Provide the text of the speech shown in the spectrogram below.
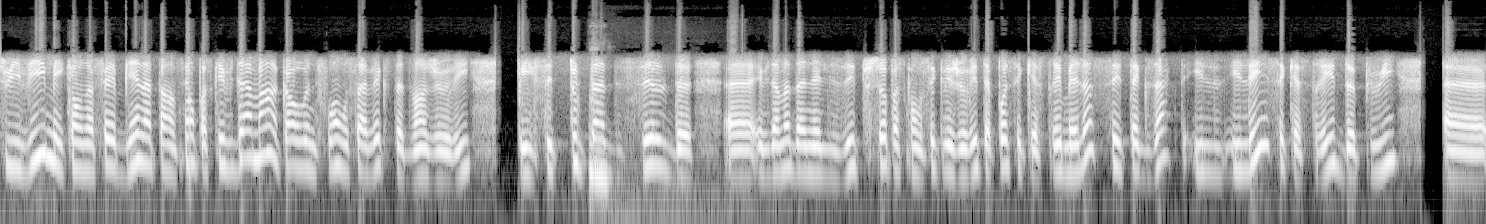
suivi, mais qu'on a fait bien attention parce qu'évidemment, encore une fois, on savait que c'était devant le jury. Puis c'est tout le temps difficile de euh, évidemment d'analyser tout ça parce qu'on sait que les jurys n'étaient pas séquestrés. Mais là, c'est exact. Il, il est séquestré depuis euh,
